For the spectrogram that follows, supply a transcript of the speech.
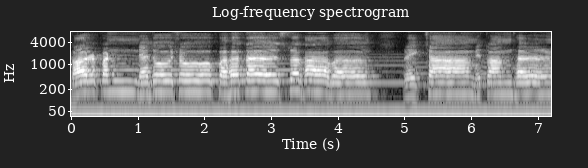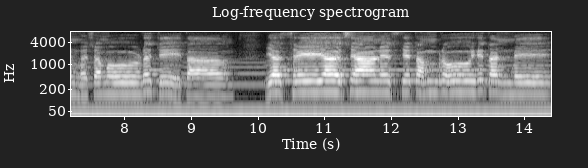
कार्पण्यदोषोपहतस्वभाव। पृच्छामि त्वां धर्मसमूढचेता। यश्रेयस्यानिश्चितं ब्रूहि तन्मे।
